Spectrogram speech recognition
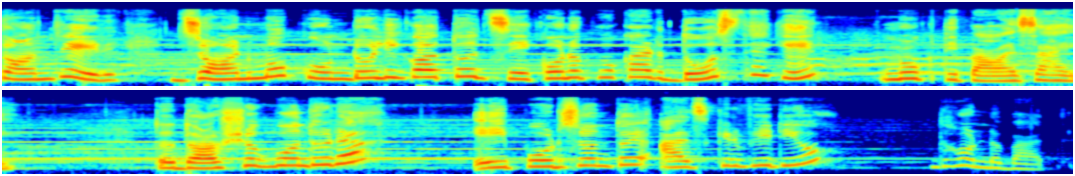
চন্দ্রের জন্মকুণ্ডলীগত যে কোনো প্রকার দোষ থেকে মুক্তি পাওয়া যায়। তো দর্শক বন্ধুরা, এই পর্যন্তই আজকের ভিডিও। ধন্যবাদ।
